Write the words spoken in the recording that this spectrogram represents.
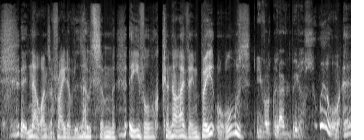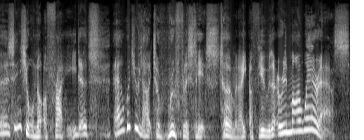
no one's afraid of loathsome, evil, conniving beetles. Evil, conniving beetles. Well, uh, since you're not afraid, uh, how would you like to ruthlessly exterminate a few that are in my warehouse?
